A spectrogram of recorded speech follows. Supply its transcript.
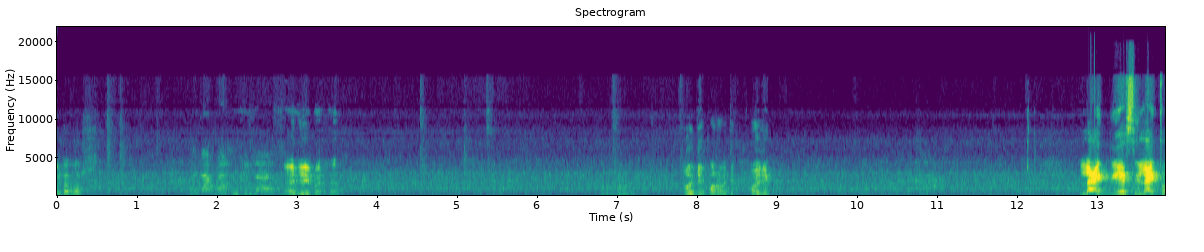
ওটা বস। এই যে এই পাশে। ওই দিক করো ওই দিক ওই দিক। লাইক দিয়েছি লাইক তো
